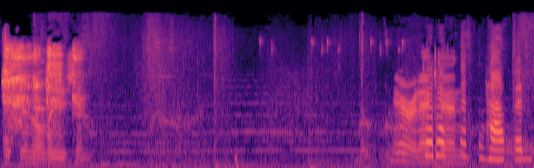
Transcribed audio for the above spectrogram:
It's an illusion. Here, That'll Renekton. tend to happen.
